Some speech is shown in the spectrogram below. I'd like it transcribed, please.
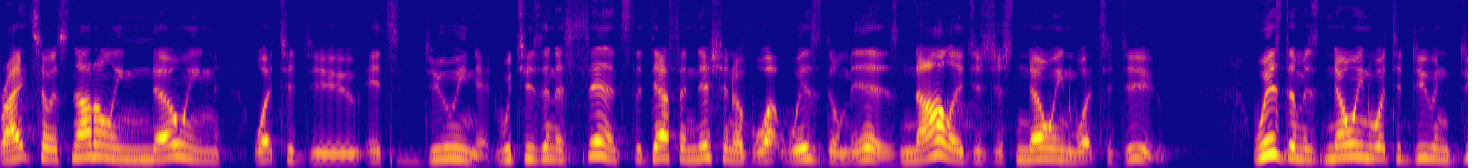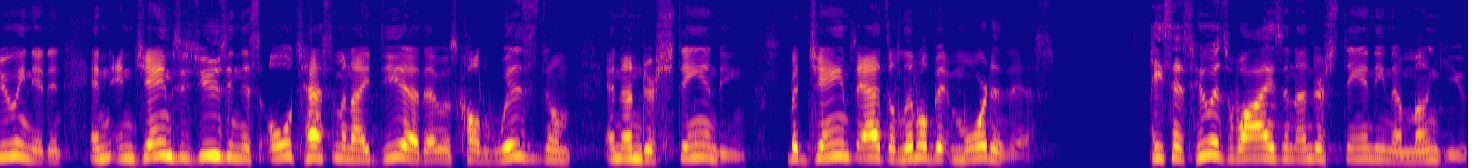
right? So it's not only knowing what to do, it's doing it, which is, in a sense, the definition of what wisdom is. Knowledge is just knowing what to do. Wisdom is knowing what to do and doing it. And, and, and James is using this Old Testament idea that was called wisdom and understanding. But James adds a little bit more to this. He says, Who is wise and understanding among you?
